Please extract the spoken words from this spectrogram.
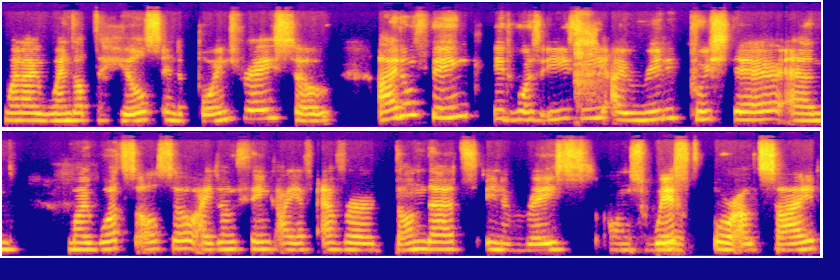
when I went up the hills in the points race. So I don't think it was easy. I really pushed there and my watts also i don't think i have ever done that in a race on Zwift or outside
